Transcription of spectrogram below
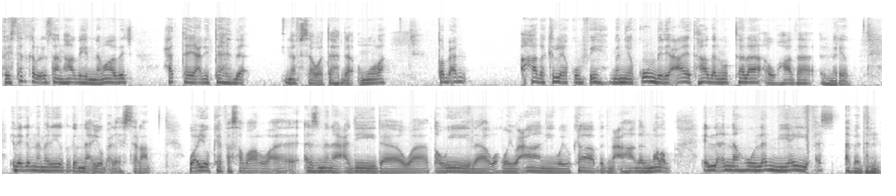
فيستذكر الإنسان هذه النماذج حتى يعني تهدأ نفسه وتهدأ أموره. طبعا هذا كله يقوم فيه من يقوم برعاية هذا المبتلى أو هذا المريض. إذا قلنا مريض قلنا أيوب عليه السلام. وأيوب كيف صبر؟ وأزمنة عديدة وطويلة وهو يعاني ويكابد مع هذا المرض إلا أنه لم ييأس أبدا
